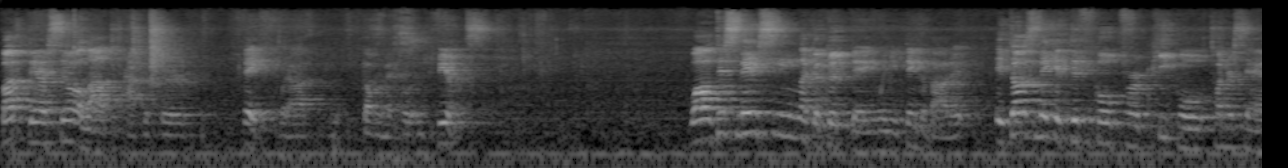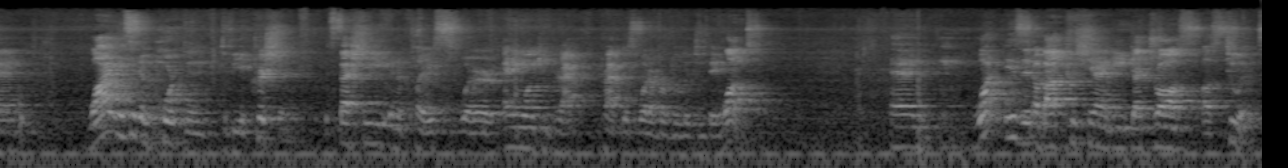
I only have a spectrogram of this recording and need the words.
but they are still allowed to practice their faith without governmental interference. While this may seem like a good thing when you think about it, it does make it difficult for people to understand why is it important to be a Christian, especially in a place where anyone can prac- practice whatever religion they want. And what is it about Christianity that draws us to it?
